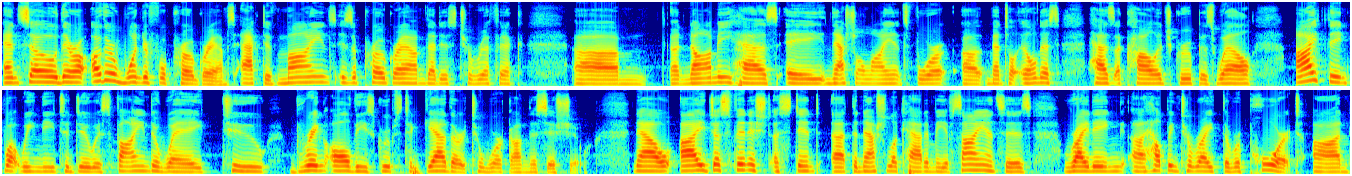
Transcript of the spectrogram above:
And so there are other wonderful programs. Active Minds is a program that is terrific. Um, uh, NAMI has a National Alliance for uh, Mental Illness, has a college group as well. I think what we need to do is find a way to bring all these groups together to work on this issue. Now, I just finished a stint at the National Academy of Sciences, writing, uh, helping to write the report on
